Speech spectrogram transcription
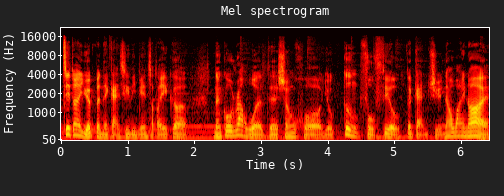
这段原本的感情里面找到一个能够让我的生活有更 fulfill 的感觉。那 why not？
